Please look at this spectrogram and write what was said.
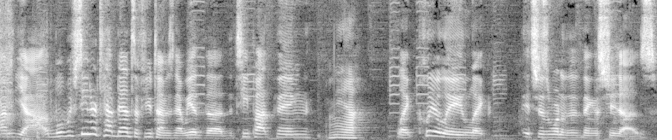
Um, yeah, well, we've seen her tap dance a few times now. We had the the teapot thing. Yeah. Like, clearly, like, it's just one of the things she does.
